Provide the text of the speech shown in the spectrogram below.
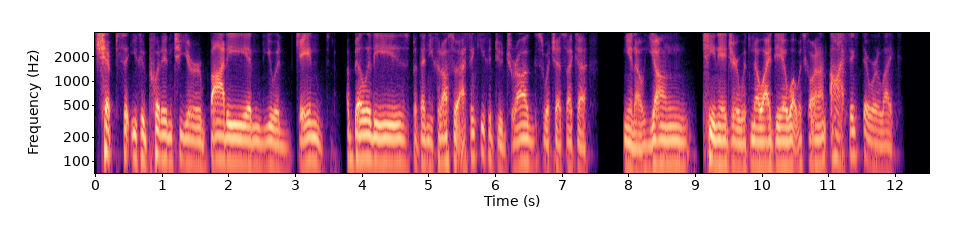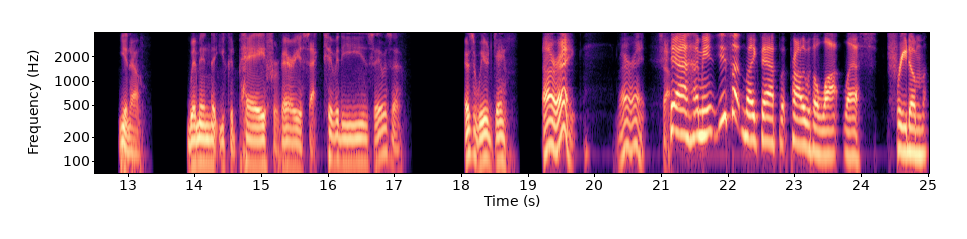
chips that you could put into your body and you would gain abilities but then you could also i think you could do drugs which as like a you know young teenager with no idea what was going on oh i think there were like you know women that you could pay for various activities it was a it was a weird game All right. All right. so Yeah, I mean, it's something like that, but probably with a lot less freedom.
